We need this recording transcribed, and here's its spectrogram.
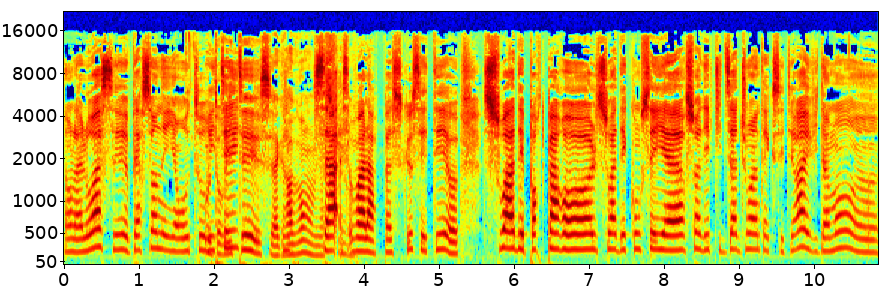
dans la loi, c'est personne ayant autorité. Autorité, c'est aggravant. Ça, voilà, parce que c'était euh, soit des porte-paroles, soit des conseillères, soit des petites adjointes, etc. Évidemment. Euh...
